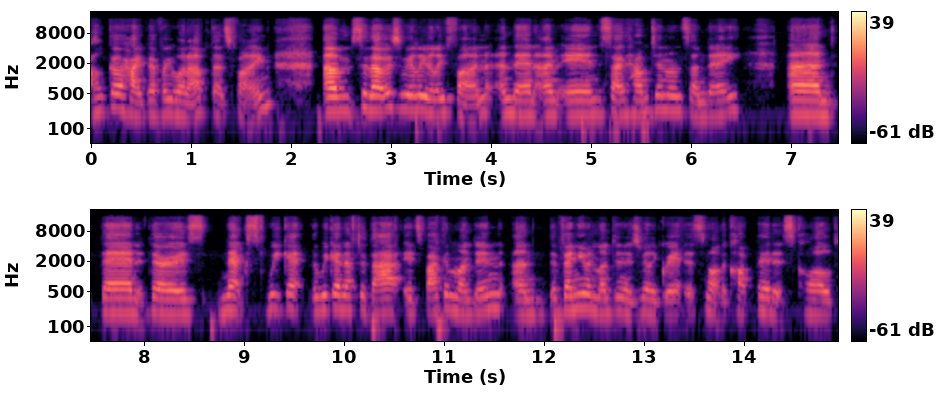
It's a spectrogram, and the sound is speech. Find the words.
I'll go hype everyone up. That's fine. Um, so that was really really fun. And then I'm in Southampton on Sunday, and then there's next weekend, the weekend after that, it's back in London, and the venue in London is really great. It's not the cockpit; it's called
